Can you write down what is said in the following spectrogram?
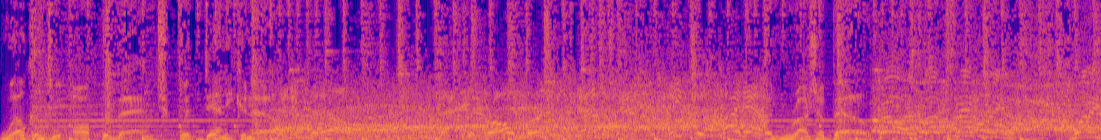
Welcome to Off the Bench with Danny Kanell. Kanell. Back to throw. First and ten. The pass complete to his tight end. And Raja Bell. Bell has done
